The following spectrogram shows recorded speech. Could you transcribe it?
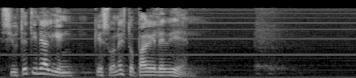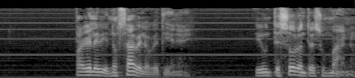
si usted tiene a alguien que es honesto, páguele bien. Páguele bien, no sabe lo que tiene. Tiene un tesoro entre sus manos.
